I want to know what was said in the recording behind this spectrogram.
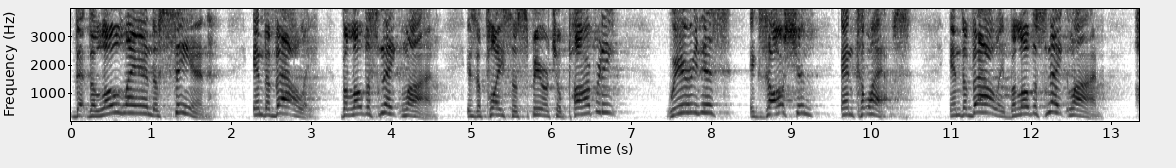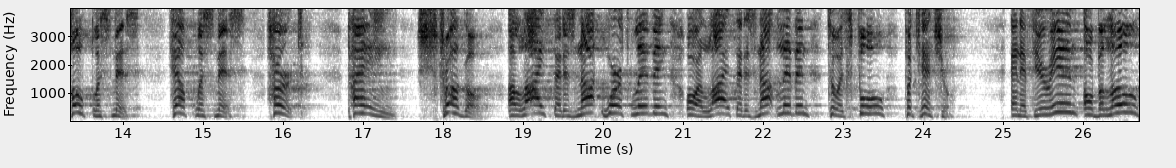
that the lowland of sin in the valley below the snake line is a place of spiritual poverty, weariness, exhaustion, and collapse. In the valley below the snake line, hopelessness, helplessness, hurt, pain, struggle, a life that is not worth living or a life that is not living to its full potential. And if you're in or below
